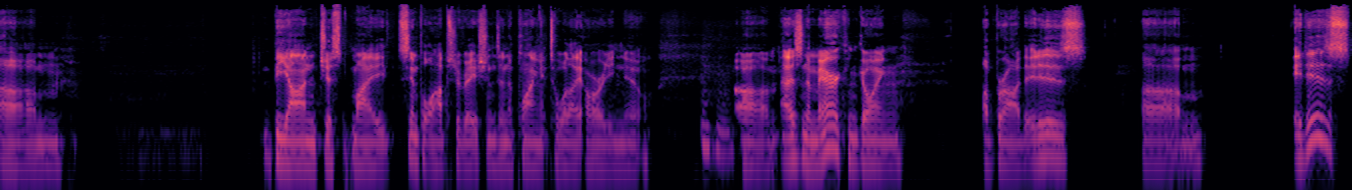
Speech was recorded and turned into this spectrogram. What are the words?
um, beyond just my simple observations and applying it to what I already knew. Mhm. Um, as an American going abroad, it is um, it is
